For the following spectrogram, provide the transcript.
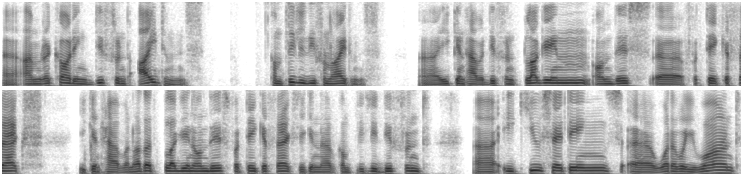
Uh, I'm recording different items completely different items. Uh, you can have a different plugin on this uh, for take effects. You can have another plugin on this for take effects. You can have completely different uh, EQ settings whatever you want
